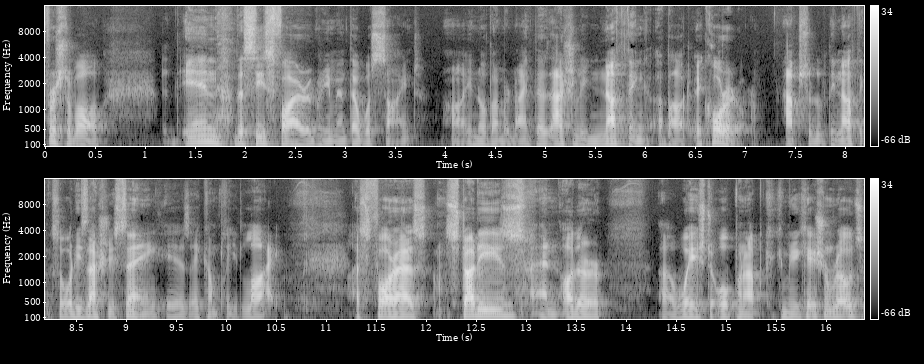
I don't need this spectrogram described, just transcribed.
First of all, in the ceasefire agreement that was signed uh, in November 9th, there's actually nothing about a corridor. Absolutely nothing. So what he's actually saying is a complete lie. As far as studies and other uh, ways to open up communication roads,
